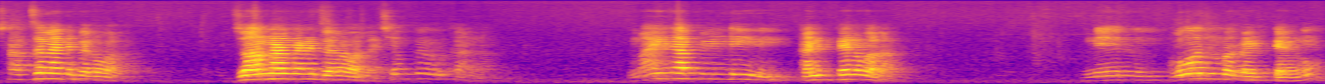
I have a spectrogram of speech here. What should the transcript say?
సజ్జలని పిలవాలి. జొన్నలని పిలవాలి. చెప్పేవు కన్నా మైదా పిండి అని పిలవాల. నేను గోధుమ పెట్టాను.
